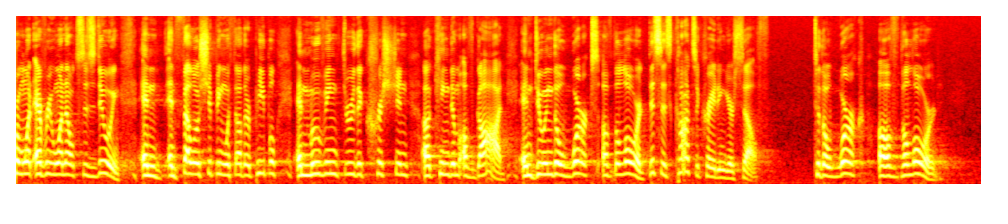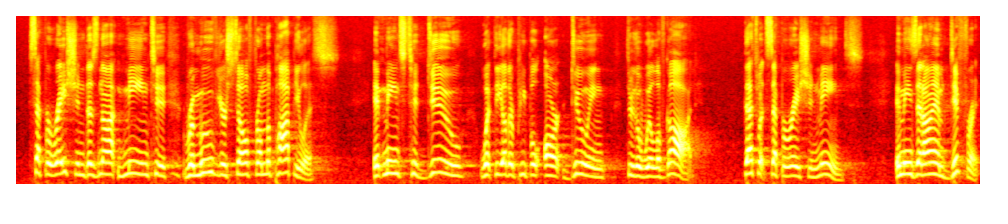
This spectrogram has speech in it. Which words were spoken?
from what everyone else is doing and, and fellowshipping with other people and moving through the Christian uh, kingdom of God and doing the works of the Lord. Lord. This is consecrating yourself to the work of the Lord. Separation does not mean to remove yourself from the populace, it means to do what the other people aren't doing through the will of God. That's what separation means. It means that I am different.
